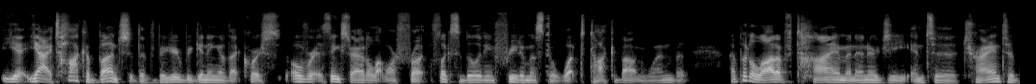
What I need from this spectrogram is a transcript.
yeah, yeah, I talk a bunch at the very beginning of that course. Over at Thinkster, I had a lot more fr- flexibility and freedom as to what to talk about and when, but I put a lot of time and energy into trying to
